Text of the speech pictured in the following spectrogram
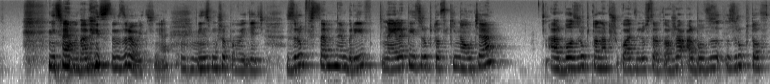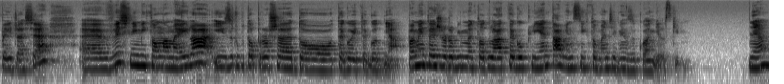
I co ja mam dalej z tym zrobić, nie? Więc muszę powiedzieć, zrób wstępny brief, najlepiej zrób to w keynote, albo zrób to na przykład w Illustratorze, albo w, zrób to w Pagesie, e, wyślij mi to na maila i zrób to proszę do tego i tego dnia. Pamiętaj, że robimy to dla tego klienta, więc niech to będzie w języku angielskim. Nie?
